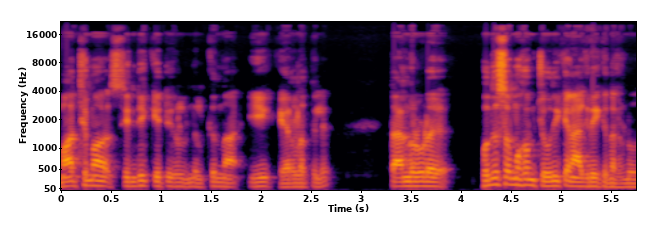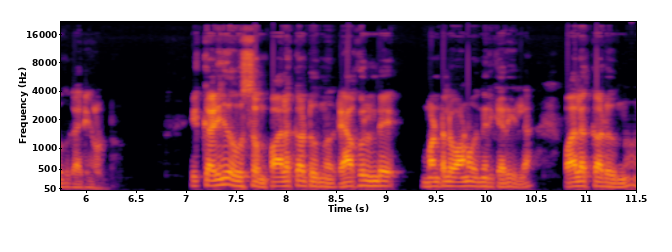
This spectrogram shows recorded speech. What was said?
മാധ്യമ സിൻഡിക്കേറ്റുകൾ നിൽക്കുന്ന ഈ കേരളത്തിൽ താങ്കളോട് പൊതുസമൂഹം ചോദിക്കാൻ ആഗ്രഹിക്കുന്ന രണ്ട് മൂന്ന് കാര്യങ്ങളുണ്ട്. ഈ കഴിഞ്ഞ ദിവസം പാലക്കാട്ട് നിന്ന് രാഹുലിന്റെ മണ്ഡലമാണോ എന്നെനിക്കറിയില്ല. പാലക്കാട് നിന്ന്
